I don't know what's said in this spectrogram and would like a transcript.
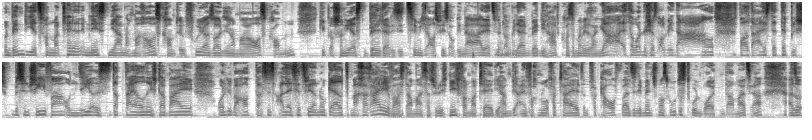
Und wenn die jetzt von Mattel im nächsten Jahr nochmal rauskommt, im Frühjahr soll die nochmal rauskommen, gibt auch schon die ersten Bilder, die sieht ziemlich aus wie das Original. Jetzt wird auch wieder, werden die Hardcore immer wieder sagen, ja, ist aber nicht das Original, weil da ist der Teppich ein bisschen schiefer und hier ist das Teil nicht dabei und überhaupt, das ist alles jetzt wieder nur Geldmacherei, war es damals natürlich nicht von Mattel. Die haben die einfach nur verteilt und verkauft, weil sie den Menschen was Gutes tun wollten damals, ja. Also also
